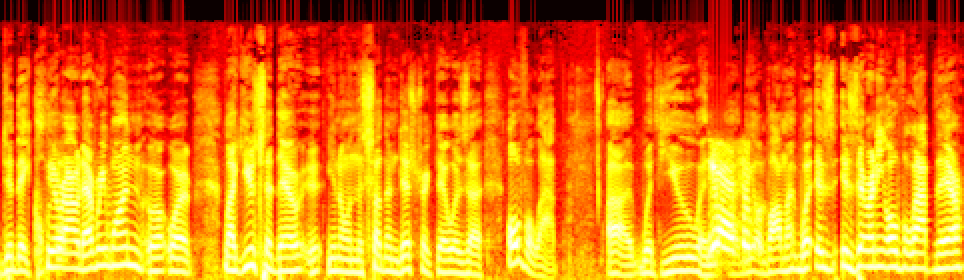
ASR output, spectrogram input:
did they clear out everyone, or, or, like you said, there, you know, in the Southern District, there was a overlap uh, with you and yeah, uh, so, the Obama. What, is is there any overlap there?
